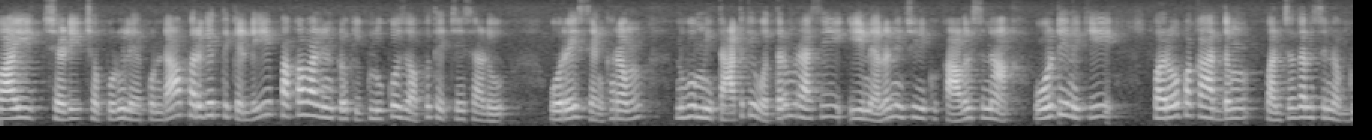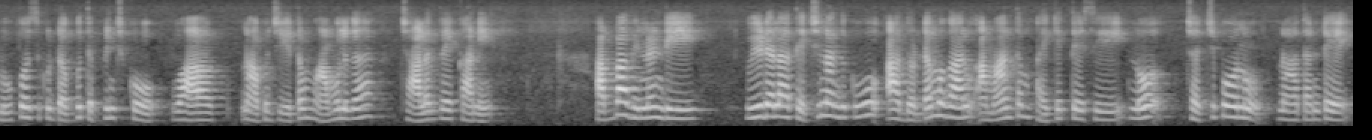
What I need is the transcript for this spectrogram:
వాయి చెడి చప్పుడు లేకుండా పరిగెత్తికెళ్ళి పక్క వాళ్ళ ఇంట్లోకి గ్లూకోజ్ అప్పు తెచ్చేశాడు. ఒరే శంకరం నువ్వు మీ తాతకి ఉత్తరం రాసి ఈ నెల నుంచి నీకు కావలసిన ఓల్టీనికి పరోపకార్థం పంచదలసిన గ్లూకోజ్కు డబ్బు తెప్పించుకో. వా నాకు జీతం మామూలుగా చాలదే కానీ. అబ్బా వినండి వీడలా తెచ్చినందుకు ఆ దొడ్డమ్మ గారు అమాంతం పైకెత్తేసి నో చచ్చిపోను నాతంటే.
